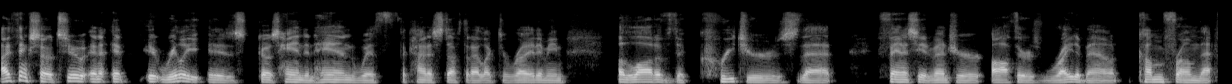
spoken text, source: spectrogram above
I think so too. And it it really is goes hand in hand with the kind of stuff that I like to write. I mean, a lot of the creatures that fantasy adventure authors write about come from that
